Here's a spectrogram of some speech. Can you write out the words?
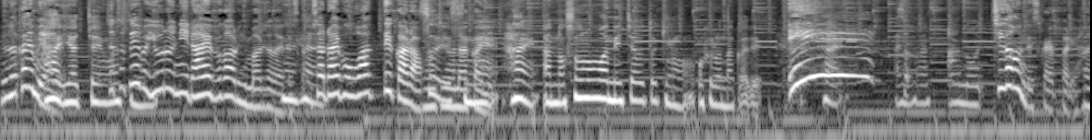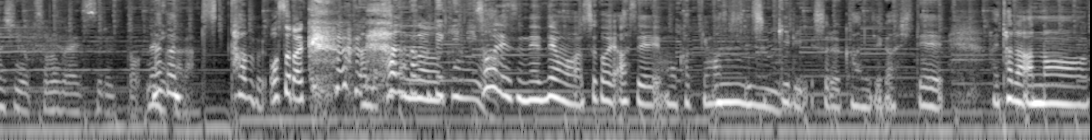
夜中でもやる、はい、やっちゃいます、ね、例えば夜にライブがある日もあるじゃないですか、はいはい、ライブ終わってから本当夜中に、ね、はい。あのそのまま寝ちゃう時もお風呂の中で。ええー！はいあります。あの違うんですか？やっぱり半身浴そのぐらいすると。何かが多分おそらく。あの感覚的にそうですね。でもすごい汗もかきますしすっきりする感じがして、はい、ただあの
